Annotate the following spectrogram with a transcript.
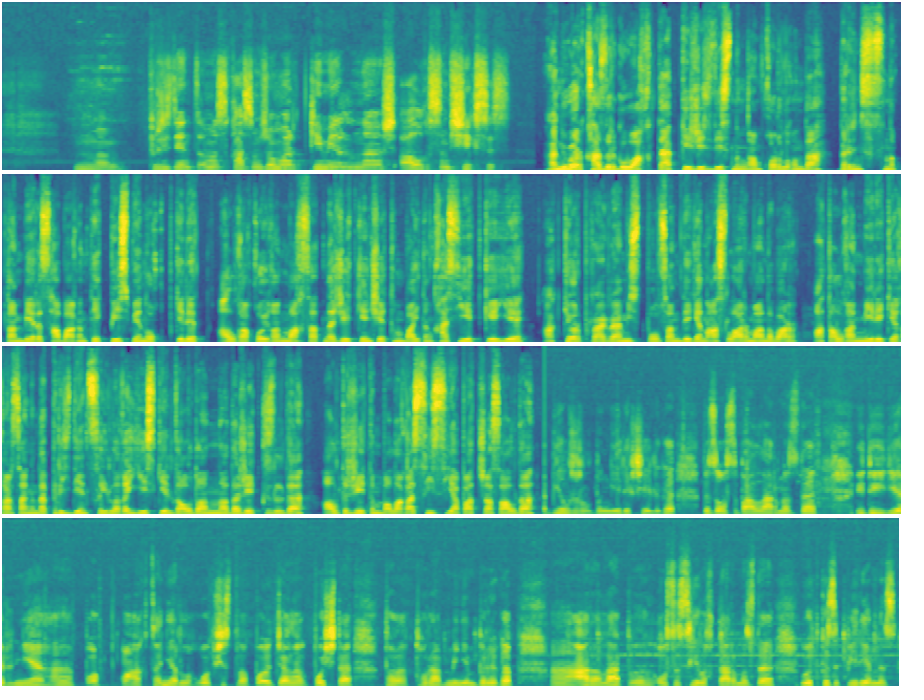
Президентіміз қасым жомарт кемелұлына алғысым шексіз. Әнуар қазіргі уақытта әпке жездесінің қамқорлығында бірінші сыныптан бері сабағын тек беспен оқып келеді. Алға қойған мақсатына жеткенше тынбайтын қасиетке ие. Актер программист болсам деген асыл арманы бар. Аталған мереке қарсаңында президент сыйлығы ескелді ауданына да жеткізілді. Алты жетім балаға сый сияпат жасалды. Биыл жылдың ерекшелігі біз осы балаларымызды үйді үйлеріне акционерлік общество жаңағы почта торабыменен бірігіп аралап осы сыйлықтарымызды өткізіп береміз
